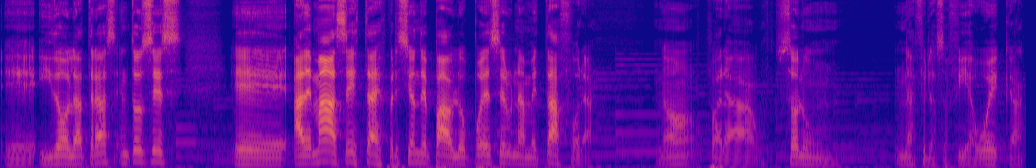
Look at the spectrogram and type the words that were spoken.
eh, idólatras. Entonces, eh, además, esta expresión de Pablo puede ser una metáfora, ¿no? Para solo una filosofía hueca.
